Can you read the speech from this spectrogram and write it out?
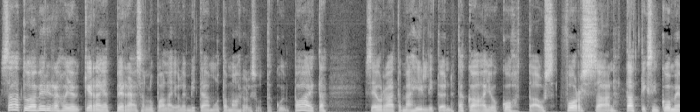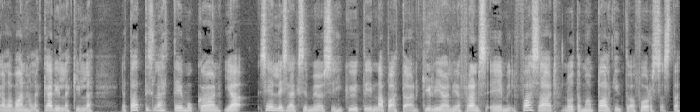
Saatua verirahojen keräjät peräänsä lupalla ei ole mitään muuta mahdollisuutta kuin paeta – seuraa tämä hillitön taka-ajokohtaus Forssaan Tattiksen komealla vanhalla kädilläkillä. Ja Tattis lähtee mukaan ja sen lisäksi myös siihen kyytiin napataan kirjailija Frans Emil Fasad noutamaan palkintoa Forssasta.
